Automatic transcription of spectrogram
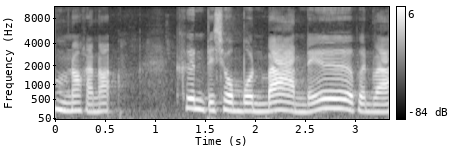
มเนาะค่ะเนาะ ขึ้นไปชมบนบ้านเด้อเพิ่อนว่า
